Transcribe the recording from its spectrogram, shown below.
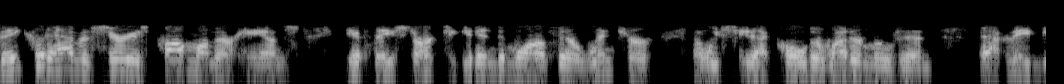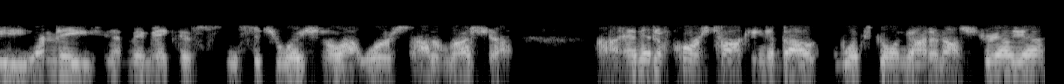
they could have a serious problem on their hands if they start to get into more of their winter and we see that colder weather move in. That may be that may that may make this the situation a lot worse out of Russia. Uh, and then, of course, talking about what's going on in Australia.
